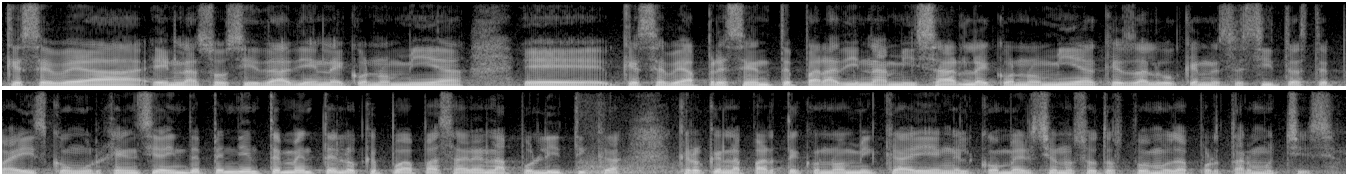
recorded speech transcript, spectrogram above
que se vea en la sociedad y en la economía, eh, que se vea presente para dinamizar la economía, que es algo que necesita este país con urgencia, independientemente de lo que pueda pasar en la política, creo que en la parte económica y en el comercio nosotros podemos aportar muchísimo.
